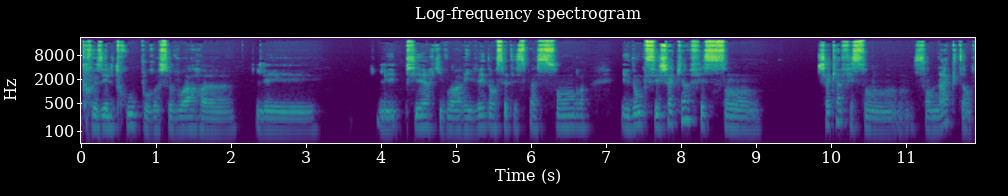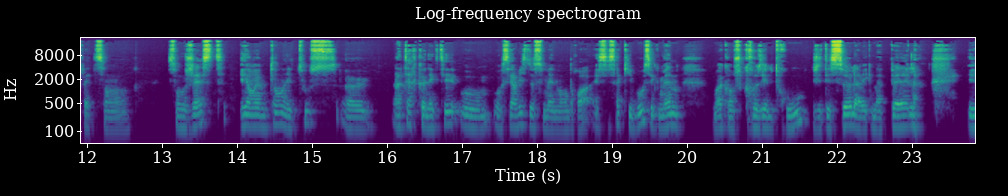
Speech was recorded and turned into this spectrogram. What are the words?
creuser le trou pour recevoir les, les pierres qui vont arriver dans cet espace sombre. Et donc, c'est chacun fait son, chacun fait son, son acte, en fait, son, son geste, et en même temps, on est tous interconnectés au, service de ce même endroit. Et c'est ça qui est beau, c'est que même moi, quand je creusais le trou, j'étais seul avec ma pelle et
